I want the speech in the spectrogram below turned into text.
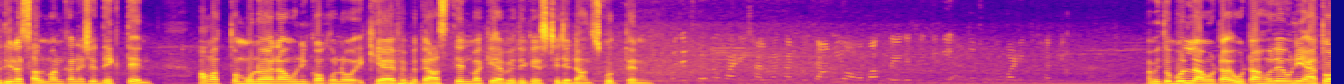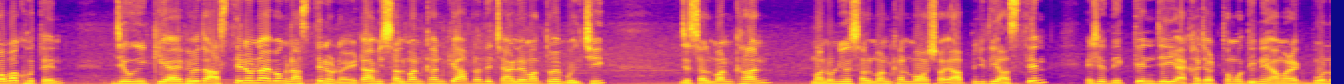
যদি এরা সালমান খান এসে দেখতেন, আমার তো মনে হয় না উনি কখনো কেআইএফএতে আসতেন বা কেআইএফএ থেকে স্টেজে ডান্স করতেন বলছে ছোট বাড়ি সালমান খান বলছে আমিও অবাক হয়ে গেছি দিদি এত ছোট বাড়িতে থাকে আমি তো বললাম, ওটা ওটা হলে উনি এত অবাক হতেন যে উনি কেআইএফএফে তো আসতেনও না এবং নাচতেনও না। এটা আমি সালমান খানকে আপনাদের চ্যানেলের মাধ্যমে বলছি যে সালমান খান, মাননীয় সালমান খান মহাশয়, আপনি যদি আসতেন, এসে দেখতেন যে এই এক হাজারতম দিনে আমার এক বোন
